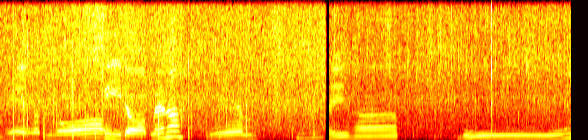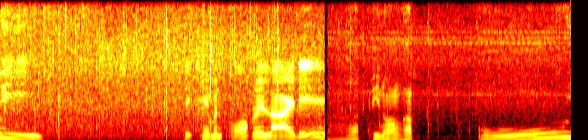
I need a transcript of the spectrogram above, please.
ามแห้งครับพี่น้องสี่ดอกเลยเนาะเงี้ยไปครับบุ้ยเด็กให้มันออกหลายๆเด้ครับพี่น้องครับบุ้ย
